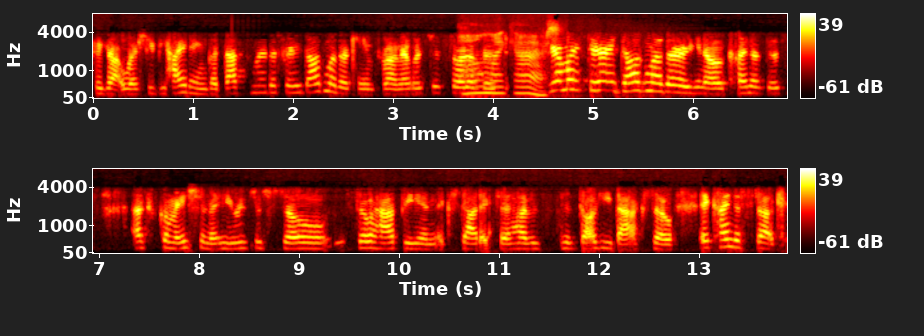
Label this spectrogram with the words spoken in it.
figure out where she'd be hiding, but that's where the fairy dog mother came from. It was just sort Oh of this, my gosh. you're my fairy dog mother, you know, kind of this exclamation that he was just so so happy and ecstatic to have his, his doggy back. So it kind of stuck.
